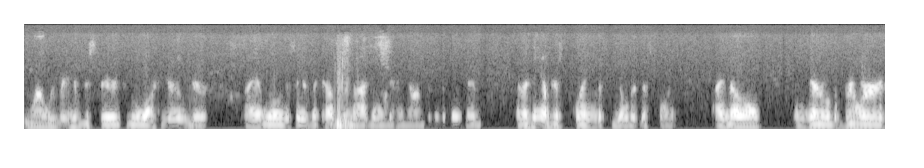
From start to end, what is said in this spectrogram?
While we may have disparaged Milwaukee earlier, I am going to say that the Cubs are not going to hang on to the division. And I think I'm just playing the field at this point. I know in general the Brewers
